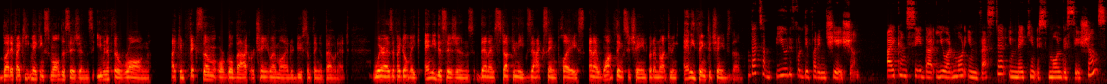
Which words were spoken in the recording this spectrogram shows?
But if I keep making small decisions, even if they're wrong, I can fix them or go back or change my mind or do something about it. Whereas if I don't make any decisions, then I'm stuck in the exact same place and I want things to change, but I'm not doing anything to change them. That's a beautiful differentiation. I can see that you are more invested in making small decisions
